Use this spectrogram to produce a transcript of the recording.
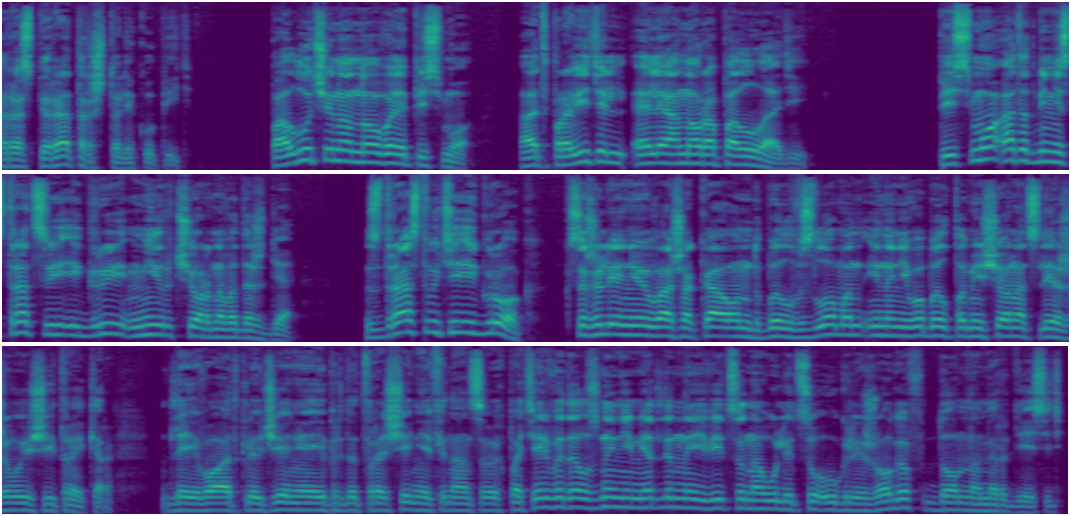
Респиратор, что ли, купить? Получено новое письмо. Отправитель Элеонора Палладий. Письмо от администрации игры «Мир черного дождя». «Здравствуйте, игрок. К сожалению, ваш аккаунт был взломан, и на него был помещен отслеживающий трекер. Для его отключения и предотвращения финансовых потерь вы должны немедленно явиться на улицу Углежогов, дом номер 10.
